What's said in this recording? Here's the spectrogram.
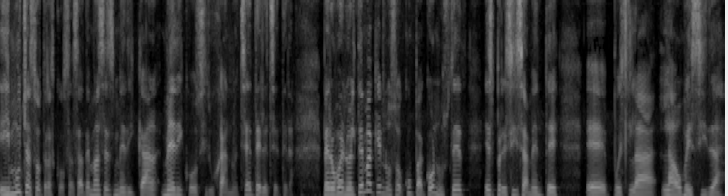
Y muchas otras cosas. Además es médico, cirujano, etcétera, etcétera. Pero bueno, el tema que nos ocupa con usted es precisamente eh, pues la, la obesidad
